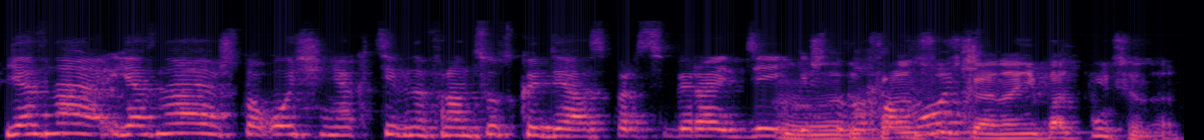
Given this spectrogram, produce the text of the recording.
я, знаю, я знаю, что очень активно французская диаспора собирает деньги, ну, чтобы французская, помочь. Французская, она не под Путина,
